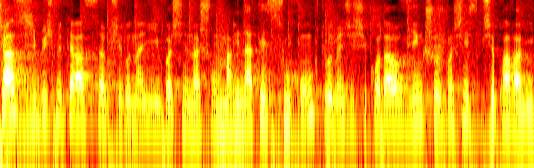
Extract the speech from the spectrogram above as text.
Czas, żebyśmy teraz przekonali właśnie naszą marynatę suchą, która będzie się kładała w większość właśnie z przyprawami.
